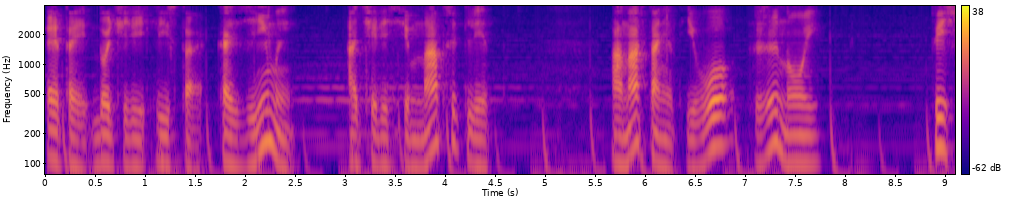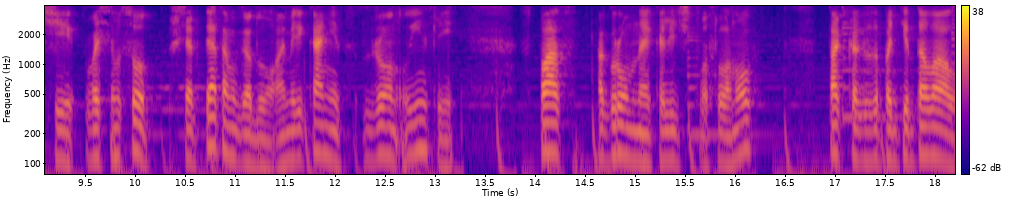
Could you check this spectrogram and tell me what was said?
этой дочери Листа Казимы, а через 17 лет она станет его женой. В 1865 году американец Джон Уинсли спас огромное количество слонов, так как запатентовал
